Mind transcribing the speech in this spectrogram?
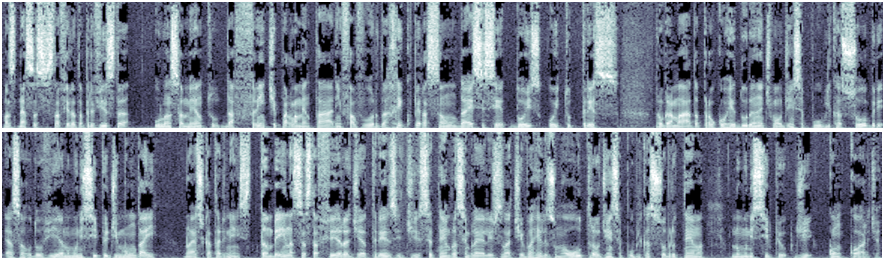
mas nessa sexta-feira está prevista o lançamento da Frente Parlamentar em favor da recuperação da SC 283 programada para ocorrer durante uma audiência pública sobre essa rodovia no município de Mondaí, no oeste catarinense. Também na sexta-feira, dia 13 de setembro, a Assembleia Legislativa realizou uma outra audiência pública sobre o tema no município de Concórdia.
